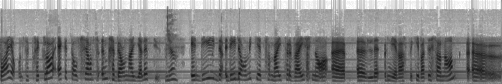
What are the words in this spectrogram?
Baie ons het gekla, ek het alselfs ingebel na julle toe. Ja. En die die dametjie het vir my verwys na 'n uh, uh, nee, wag, bietjie, wat is haar naam? Uh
